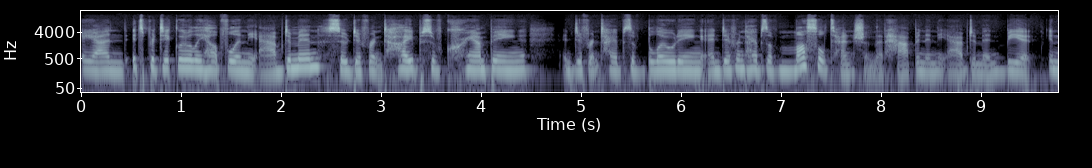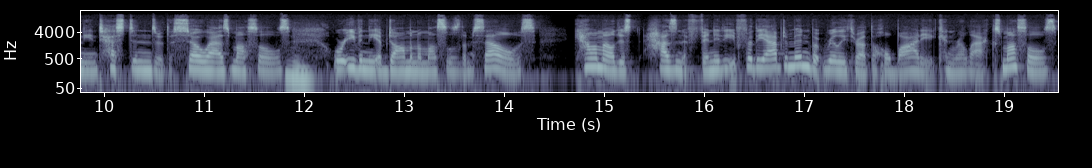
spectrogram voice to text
and it's particularly helpful in the abdomen. So, different types of cramping and different types of bloating and different types of muscle tension that happen in the abdomen, be it in the intestines or the psoas muscles hmm. or even the abdominal muscles themselves. Chamomile just has an affinity for the abdomen, but really throughout the whole body, it can relax muscles.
